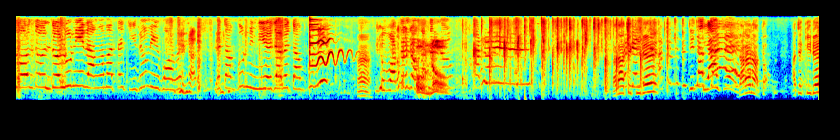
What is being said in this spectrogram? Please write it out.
দোল, দোলুনি, রাঙামাতা, চিরুনি, বড়। নিয়ে যাবে হ্যাঁ। তাহলে আজকে কি রে দাঁড়া না আচ্ছা কি রে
